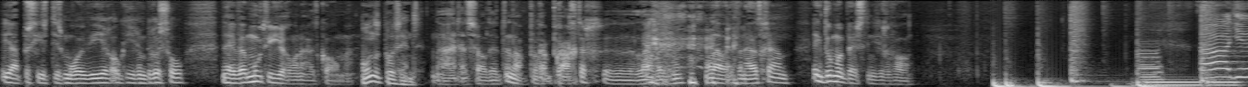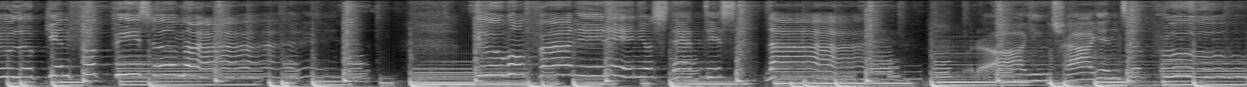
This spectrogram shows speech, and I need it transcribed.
Ja, precies. Het is mooi weer, ook hier in Brussel. Nee, we moeten hier gewoon uitkomen. 100 procent? Nou, dat zal dit. Nou, pra prachtig. Uh, laten, we, laten we ervan uitgaan. Ik doe mijn best in ieder geval. Are you looking for peace of mind? You won't find it in your status life. But are you trying to prove?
